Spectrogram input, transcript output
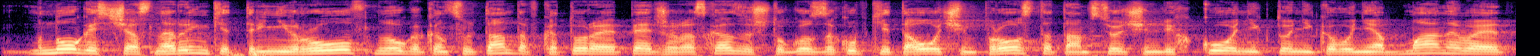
Много сейчас на рынке тренеров, много консультантов, которые опять же рассказывают, что госзакупки это очень просто, там все очень легко, никто никого не обманывает.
